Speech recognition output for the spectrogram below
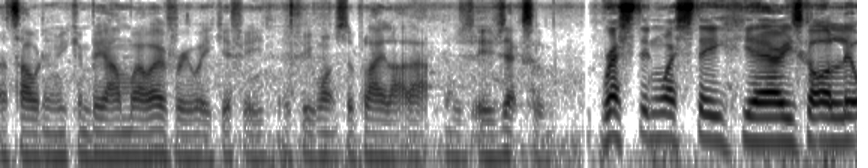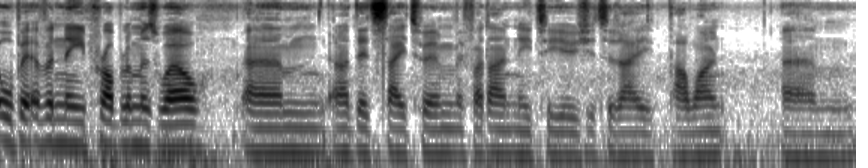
I, told him he can be unwell every week if he if he wants to play like that. He was, was excellent. Resting Westy, yeah, he's got a little bit of a knee problem as well. Um, and I did say to him, if I don't need to use you today, I won't. Um,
